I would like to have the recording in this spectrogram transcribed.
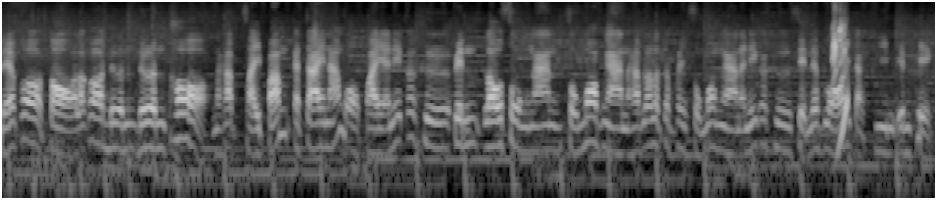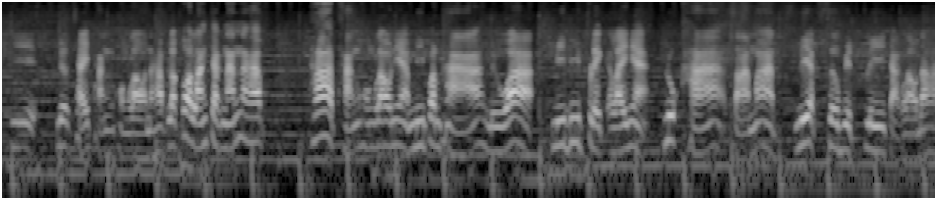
แล้วก็ต่อแล้วก็เดินเดินท่อนะครับใส่ปั๊มกระจายน้ำออกไป อันนี้ก็คือเป็นเราส่งงานส่งมอบงานนะครับแล้วเราจะไปส่งมอบงานอันนี้ก็คือเสร็จเรียบร้อยจากทีม m t e c h ที่เลือกใช้ถังของเรานะครับ แล้วก็หลังจากนั้นนะครับ ถ้าถังของเราเนี่ยมีปัญหาหรือว่ามีดีเฟล็กอะไรเนี่ยลูกค้าสามารถเรียกเซอร์วิสฟรีจากเราได้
